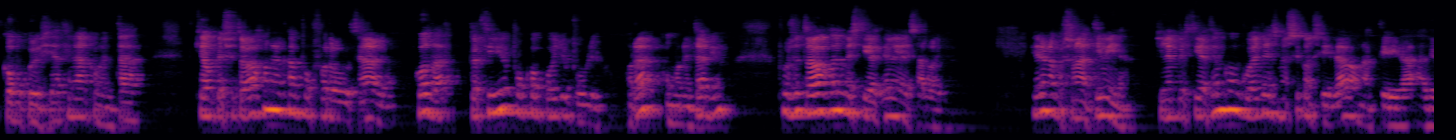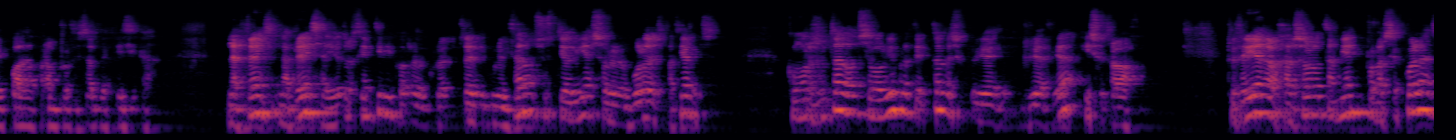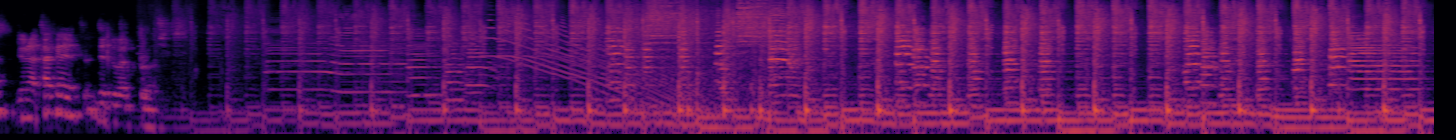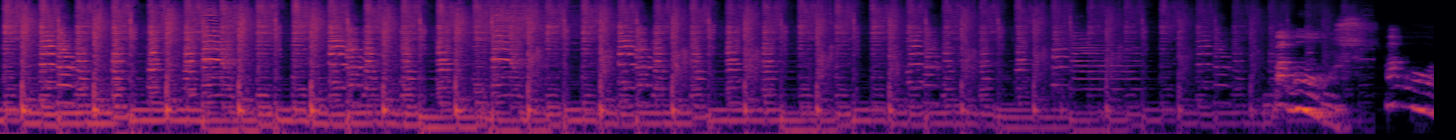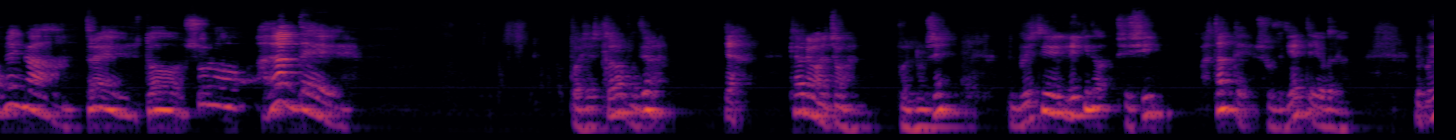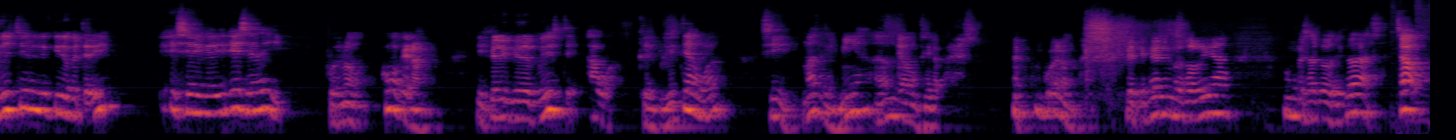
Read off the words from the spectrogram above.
Como curiosidad final, comentar que aunque su trabajo en el campo fue revolucionario, Goddard recibió poco apoyo público, moral o monetario, por su trabajo de investigación y desarrollo. Era una persona tímida y la investigación con cohetes no se consideraba una actividad adecuada para un profesor de física. La prensa, la prensa y otros científicos ridiculizaron sus teorías sobre los vuelos espaciales como resultado, se volvió protector de su privacidad y su trabajo. Prefería trabajar solo también por las secuelas de un ataque de tuberculosis. Vamos, vamos, venga. 3, 2, 1, adelante. Pues esto no funciona. Ya. ¿Qué habremos hecho mal? Pues no sé. ¿Le pusiste líquido? Sí, sí. Bastante. Suficiente, yo creo. ¿Le pusiste el líquido que te di? ¿Ese, ese de ahí? Pues no. ¿Cómo que no? ¿Y qué líquido le pusiste? Agua. ¿Que le pusiste agua? Sí. Madre mía, ¿a dónde vamos a ir a parar? bueno, que tengáis un mejor día un beso a todos y todas. ¡Chao!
